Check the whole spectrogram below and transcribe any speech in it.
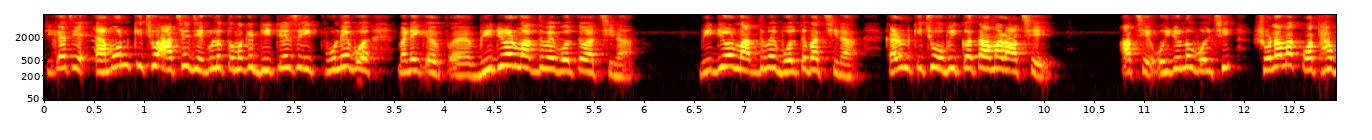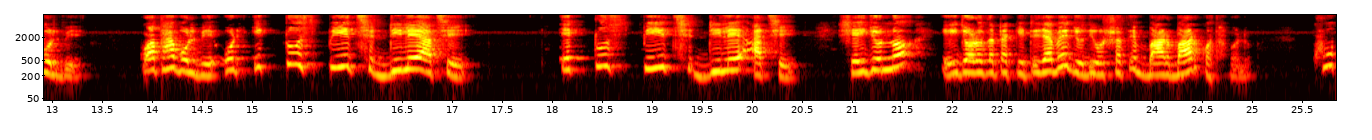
ঠিক আছে? এমন কিছু আছে যেগুলো তোমাকে ডিটেলস এই ফোনে মানে ভিডিওর মাধ্যমে বলতে পারছি না। ভিডিওর মাধ্যমে বলতে পারছি না। কারণ কিছু অভিজ্ঞতা আমার আছে। আছে। ওই জন্য বলছি, সোনামা কথা বলবে। কথা বলবে, ওর একটু স্পিচ ডিলে আছে, একটু স্পিচ ডিলে আছে। সেই জন্য এই জড়তাটা কেটে যাবে যদি ওর সাথে বারবার কথা বলো, খুব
